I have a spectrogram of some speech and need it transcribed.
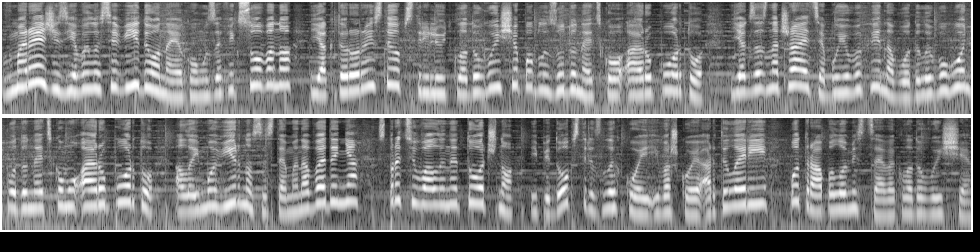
В мережі з'явилося відео, на якому зафіксовано, як терористи обстрілюють кладовище поблизу Донецького аеропорту. Як зазначається, бойовики наводили вогонь по Донецькому аеропорту, але ймовірно, системи наведення спрацювали неточно, і під обстріл з легкої і важкої артилерії потрапило місцеве кладовище.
